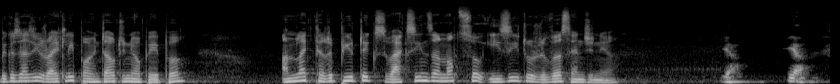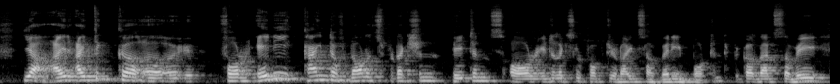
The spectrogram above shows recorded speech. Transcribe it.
Because, as you rightly point out in your paper, unlike therapeutics, vaccines are not so easy to reverse engineer. Yeah, yeah, yeah. I, I think uh, uh, for any kind of knowledge production, patents or intellectual property rights are very important because that's the way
